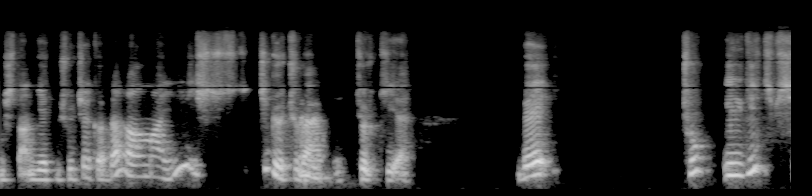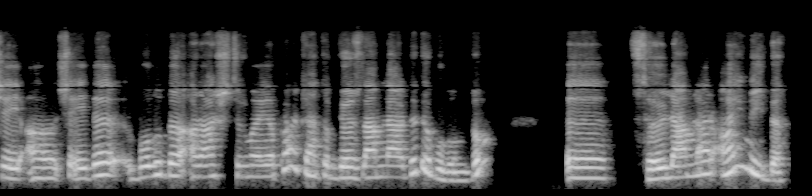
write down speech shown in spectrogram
60'tan 73'e kadar Almanya'yı iş göçü verdi evet. Türkiye. Ve çok ilginç bir şey şeyde Bolu'da araştırma yaparken tabii gözlemlerde de bulundum. Ee, söylemler aynıydı.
